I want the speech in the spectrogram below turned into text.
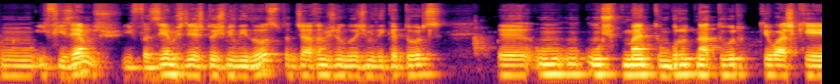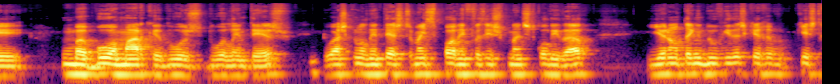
um, e fizemos, e fazemos desde 2012, portanto já vamos no 2014, eh, um, um, espumante, um Brut Natur, que eu acho que é uma boa marca do, do Alentejo. Eu acho que no Alentejo também se podem fazer espumantes de qualidade e eu não tenho dúvidas que, este,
